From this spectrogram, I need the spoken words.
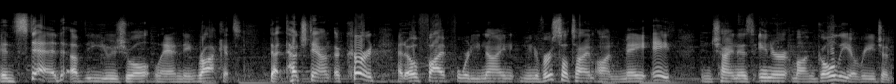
instead of the usual landing rockets. That touchdown occurred at 0549 Universal Time on May 8th in China's Inner Mongolia region.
